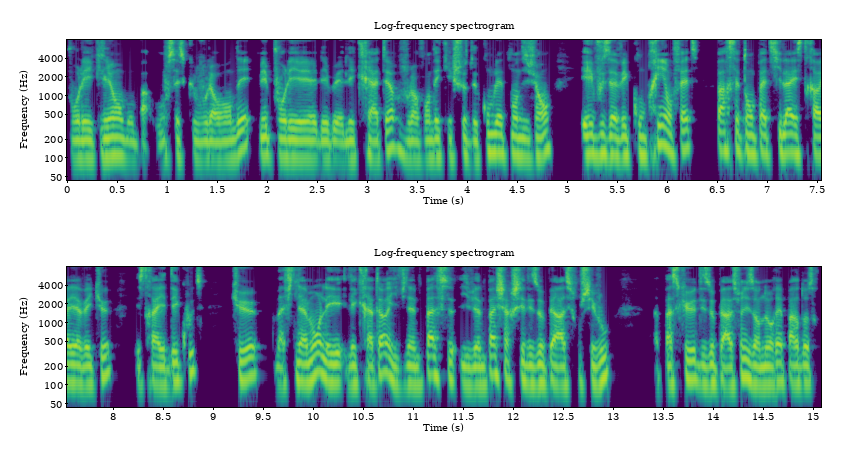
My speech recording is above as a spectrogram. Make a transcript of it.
pour les clients, bon bah on sait ce que vous leur vendez, mais pour les, les, les, créateurs, vous leur vendez quelque chose de complètement différent. Et vous avez compris en fait par cette empathie-là et ce travail avec eux et ce travail d'écoute que bah, finalement les, les créateurs ils viennent pas ils viennent pas chercher des opérations chez vous parce que des opérations ils en auraient par d'autres.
